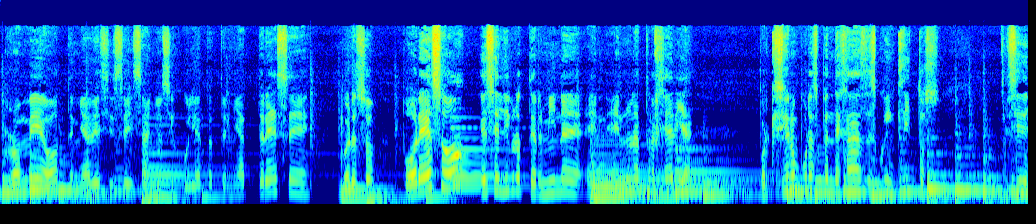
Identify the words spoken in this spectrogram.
Romeo tenía 16 años y Julieta tenía 13. Por eso, por eso ese libro termina en, en una tragedia. Porque hicieron puras pendejadas de escuinclitos. Así de,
